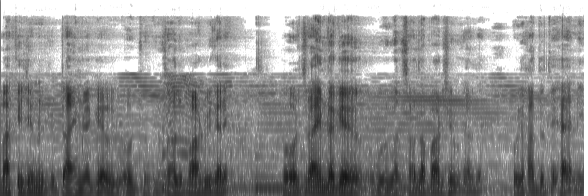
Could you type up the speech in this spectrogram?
ਬਾਕੀ ਜਿਹਨੂੰ ਟਾਈਮ ਲੱਗੇ, ਉਹ ਗੁਰੂ ਸਾਹਿਬ ਦਾ ਪਾਠ ਵੀ ਕਰੇ। ਹੋਰ ਟਾਈਮ ਲੱਗੇ, ਗੁਰੂ ਗ੍ਰੰਥ ਸਾਹਿਬ ਦਾ ਪਾਠ ਸ਼ੁਰੂ ਕਰ ਦੇ। ਕੋਈ ਹੱਦ ਤੇ ਹੈ ਨਹੀਂ।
